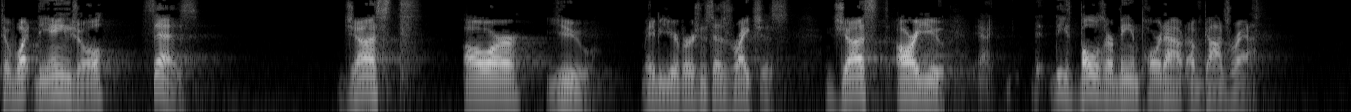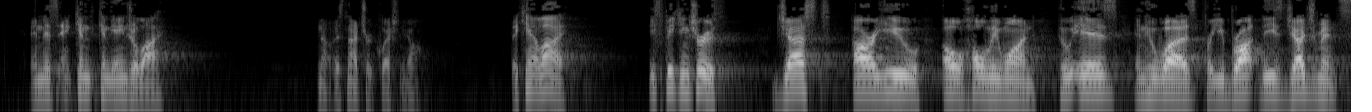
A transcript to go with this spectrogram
to what the angel says. Just are you. Maybe your version says righteous Just are you. These bowls are being poured out of God's wrath. And this, can, can the angel lie? No, it's not trick question, y'all. They can't lie. He's speaking truth. Just are you, O Holy One, who is and who was, for you brought these judgments.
